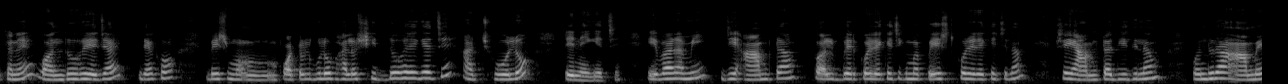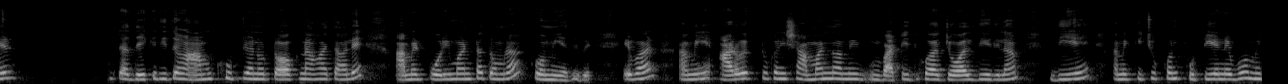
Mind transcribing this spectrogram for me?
এখানে গন্ধ হয়ে যায়। দেখো, বেশ পটলগুলো ভালো সিদ্ধ হয়ে গেছে আর ঝোলও টেনে গেছে। এবার আমি যে আমটা পাল্প বের করে রেখেছি কিংবা পেস্ট করে রেখেছিলাম, সেই আমটা দিয়ে দিলাম। বন্ধুরা, আমের টা দেখে দিতে আম খুব যেন টক না হয়, তাহলে আমের পরিমাণটা তোমরা কমিয়ে দেবে। এবার আমি আরও একটুখানি সামান্য আমি বাটি ধোয়া জল দিয়ে দিলাম। দিয়ে আমি কিছুক্ষণ ফুটিয়ে নেব। আমি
